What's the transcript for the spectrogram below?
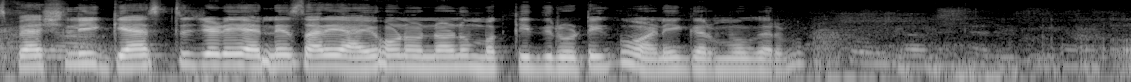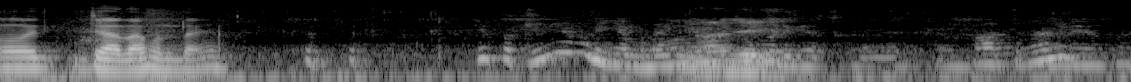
ਸਪੈਸ਼ਲੀ ਗੈਸਟ ਜਿਹੜੇ ਐਨੇ ਸਾਰੇ ਆਏ ਹੋਣ ਉਹਨਾਂ ਨੂੰ ਮੱਕੀ ਦੀ ਰੋਟੀ ਖਵਾਣੀ ਗਰਮੋ ਗਰਮ ਉਹ ਜ਼ਿਆਦਾ ਹੁੰਦਾ ਹੈ ਹਾਂਜੀ। ਬਗਾੜੀ ਨਹੀਂ ਬਦਲੀ ਆਉਂਦੀ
